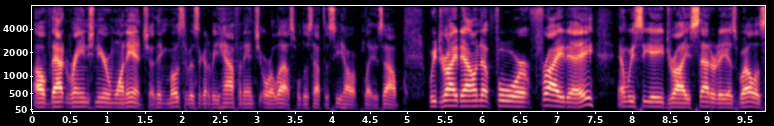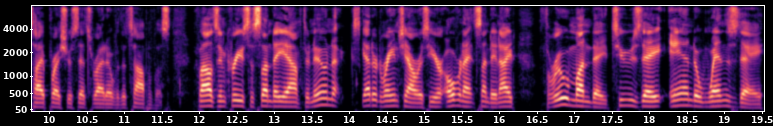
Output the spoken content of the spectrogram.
of that range near one inch. I think most of us are going to be half an inch or less. We'll just have to see how it plays out. We dry down for Friday, and we see a dry Saturday as well high pressure sits right over the top of us. Clouds increase to Sunday afternoon. Scattered rain showers here overnight Sunday night through Monday, Tuesday, and Wednesday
